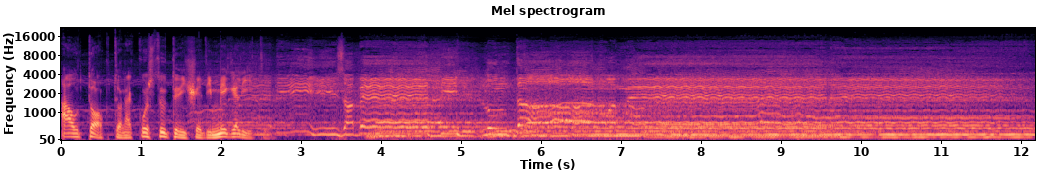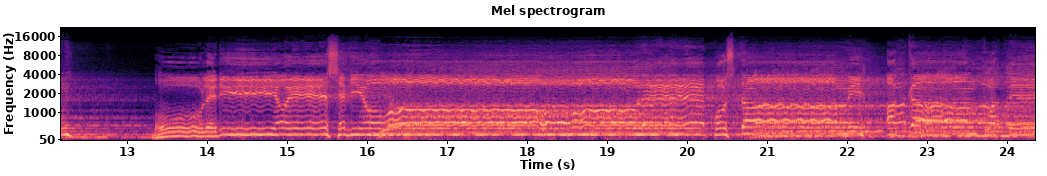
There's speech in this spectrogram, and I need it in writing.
autoctona costruttrice di megaliti. Elisabeti, lontano Dio e se viole postami accanto a te.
